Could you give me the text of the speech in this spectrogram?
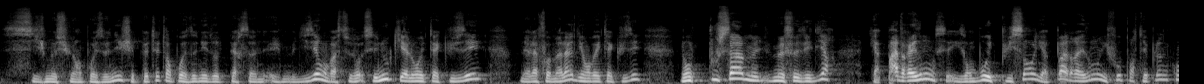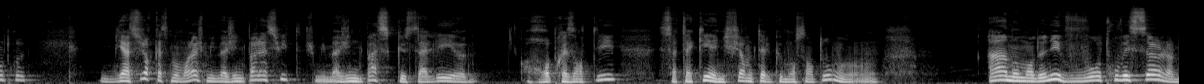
si je me suis empoisonné, j'ai peut-être empoisonné d'autres personnes. Et je me disais, on va, c'est nous qui allons être accusés, on est à la fois malade et on va être accusés. Donc tout ça me, faisait dire, il n'y a pas de raison, ils ont beau être puissants, il n'y a pas de raison, il faut porter plainte contre eux. Bien sûr qu'à ce moment-là, je m'imagine pas la suite, je m'imagine pas ce que ça allait euh, représenter, s'attaquer à une firme telle que Monsanto. On- on- à un moment donné, vous vous retrouvez seul.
